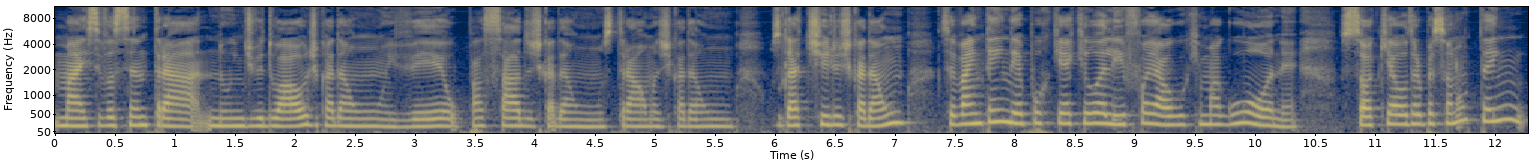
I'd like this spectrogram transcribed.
Mas se você entrar no individual de cada um e ver o passado de cada um, os traumas de cada um, os gatilhos de cada um, você vai entender porque aquilo ali foi algo que magoou, né? Só que a outra pessoa não tem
